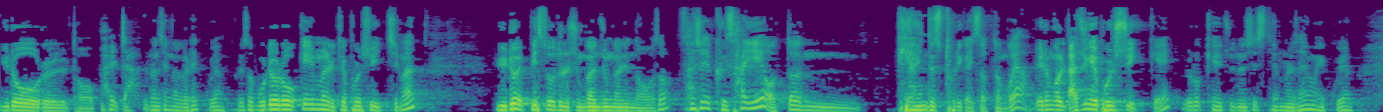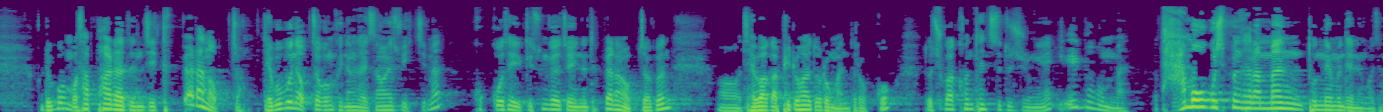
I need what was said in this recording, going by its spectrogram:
유료를 더 팔자 이런 생각을 했고요. 그래서 무료로 게임을 이렇게 볼 수 있지만 유료 에피소드를 중간중간에 넣어서 사실 그 사이에 어떤 behind story가 있었던 거야. 이런 걸 나중에 볼 수 있게 이렇게 해주는 시스템을 사용했고요. 그리고 뭐 삽화라든지 특별한 업적, 대부분의 업적은 그냥 달성할 수 있지만 곳곳에 이렇게 숨겨져 있는 특별한 업적은 어, 재화가 필요하도록 만들었고 또 추가 컨텐츠도 중에 일부분만 다 모으고 싶은 사람만 돈 내면 되는 거죠.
